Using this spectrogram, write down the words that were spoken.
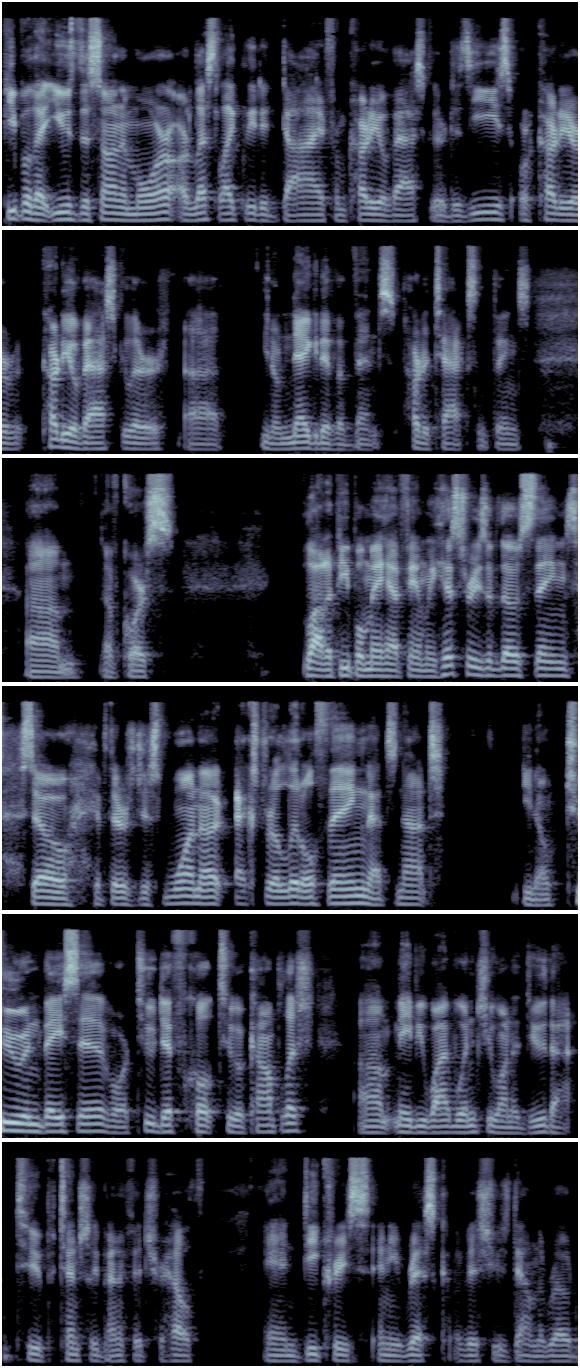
People that use the sauna more are less likely to die from cardiovascular disease or cardio cardiovascular, uh, you know, negative events, heart attacks and things. Um, of course, a lot of people may have family histories of those things. So if there's just one uh, extra little thing that's not, you know, too invasive or too difficult to accomplish, um, maybe why wouldn't you want to do that to potentially benefit your health and decrease any risk of issues down the road?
